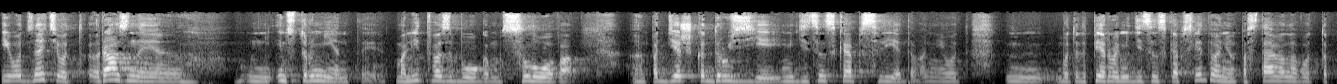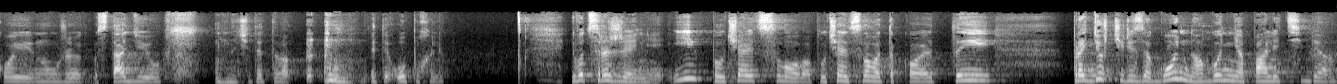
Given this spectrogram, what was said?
И вот, знаете, вот разные инструменты, молитва с Богом, слово – поддержка друзей, медицинское обследование. Вот, вот это первое медицинское обследование он поставила вот такой, ну, уже стадию значит, этого, этой опухоли. И вот сражение. И получает слово. Получает слово такое, ты Пройдешь через огонь, но огонь не опалит тебя.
